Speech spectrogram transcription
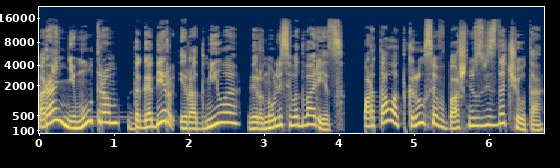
Ранним утром Дагобер и Радмила вернулись во дворец. Портал открылся в башню звездочета.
